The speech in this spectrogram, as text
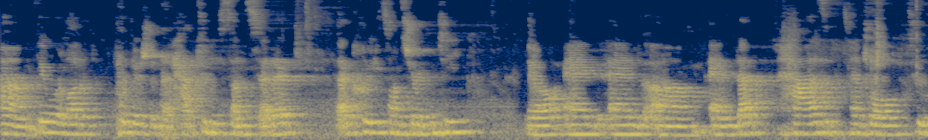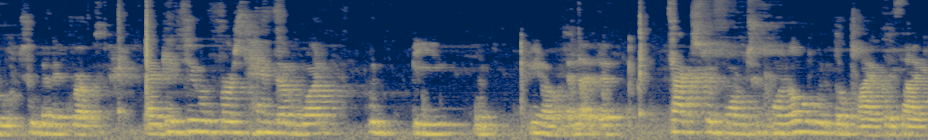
um, there were a lot of provision that had to be sunsetted. That creates uncertainty, you know, and and um, and that has a potential to to limit growth. That gives you a first hint of what would be, you know, the, the tax reform 2.0 would look like. Is like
